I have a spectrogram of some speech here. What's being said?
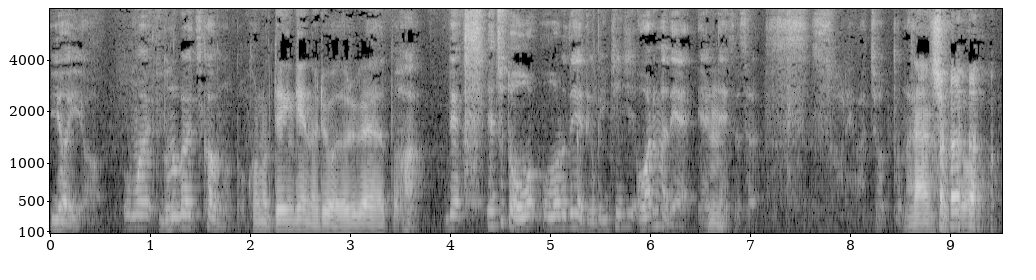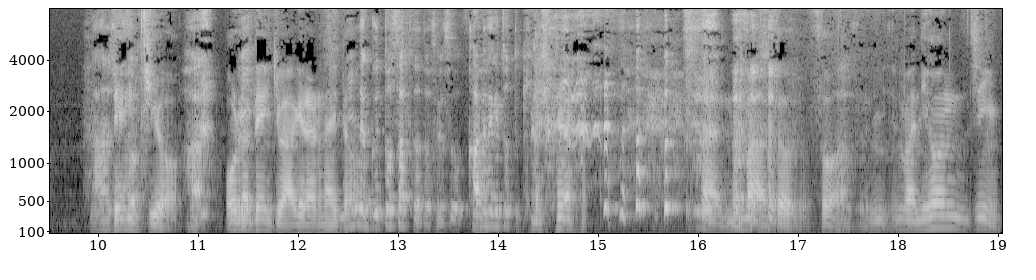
い。い、やいやお前どのぐらい使うのと。この電源の量はどれぐらいだと、はい、でいやちょっとオールデーとか一日終わるまでやりたいんですよ、それ。それはちょっとな。何色を？電気を、はい。俺の電気は上げられないと。みんなグッドスタッフだったんですけど彼だけちょっと厳しくて、まあ、まあそうそう。なんですにまあ日本人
